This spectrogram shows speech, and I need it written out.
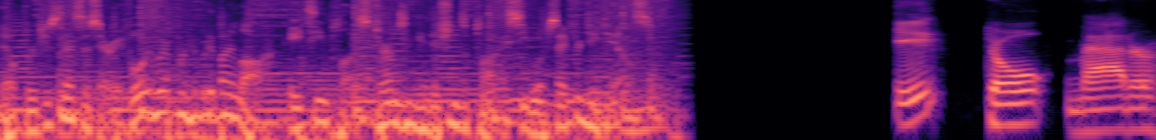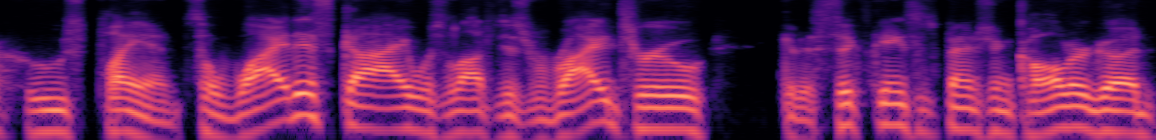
No purchase necessary. Void where prohibited by law. 18 plus. Terms and conditions apply. See website for details. it don't matter who's playing. So why this guy was allowed to just ride through, get a six game suspension, call her good.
